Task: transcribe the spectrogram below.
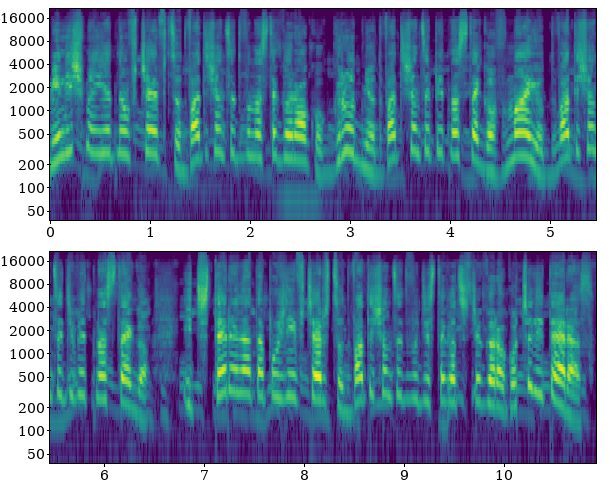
Mieliśmy jedną w czerwcu 2012 roku, grudniu 2015, w maju 2019 i cztery lata później w czerwcu 2023 roku, czyli teraz.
